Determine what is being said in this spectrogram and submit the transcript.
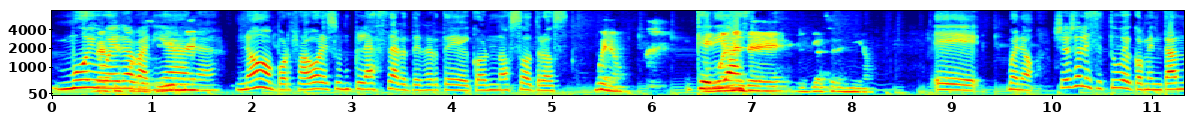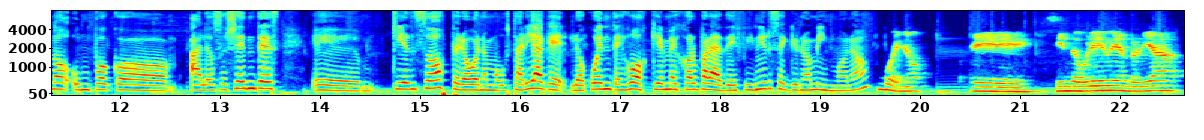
Muy Gracias buena mañana. recibirme. No, por favor, es un placer tenerte con nosotros. Bueno, Querías, igualmente el placer es mío. eh, bueno, yo ya les estuve comentando un poco a los oyentes eh, quién sos, pero bueno, me gustaría que lo cuentes vos, quién mejor para definirse que uno mismo, ¿no? Bueno, eh, siendo breve, en realidad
